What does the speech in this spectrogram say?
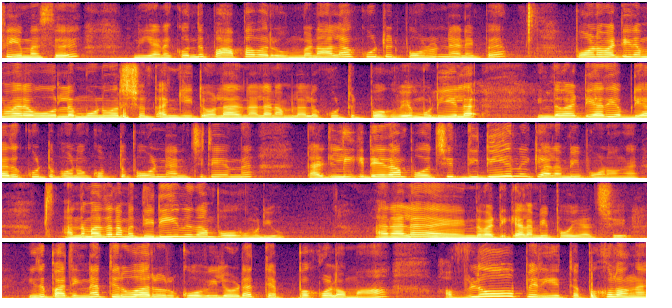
ஃபேமஸ்ஸு எனக்கு வந்து பாப்பாவை ரொம்ப நாளாக கூட்டிகிட்டு போகணுன்னு நினைப்பேன். போன வாட்டி நம்ம வேற ஊரில் மூணு வருஷம் தங்கிட்டோம்ல அதனால நம்மளால் கூட்டிட்டு போகவே முடியல. இந்த வாட்டியாவது எப்படியாவது கூப்பிட்டு போகணும் கூப்பிட்டு போகணும்னு நினச்சிட்டே இருந்தேன். தள்ளிக்கிட்டே தான் போச்சு. திடீர்னு கிளம்பி போனோங்க. அந்த மாதிரி தான் நம்ம திடீர்னு தான் போக முடியும். அதனால் இந்த வாட்டி கிளம்பி போயாச்சு. இது பார்த்திங்கன்னா திருவாரூர் கோவிலோட தெப்பக்குளமா? அவ்வளோ பெரிய தெப்பக்குளங்க.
